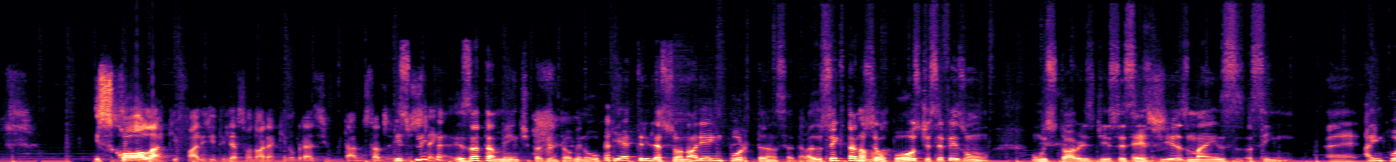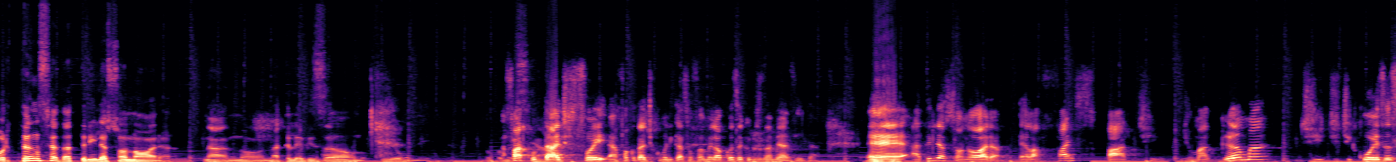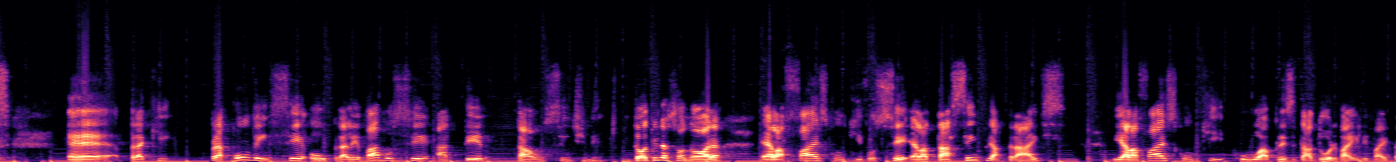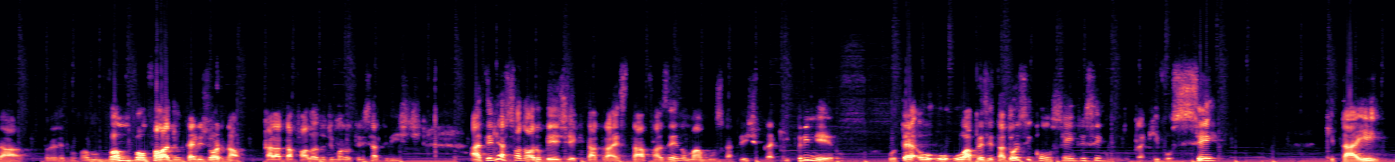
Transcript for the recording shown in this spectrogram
escola que fale de trilha sonora aqui no Brasil, tá? Nos Estados Unidos Explica tem. exatamente para quem tá ouvindo o que é trilha sonora e a importância dela. Eu sei que tá no Vamos seu lá. post, você fez um, um stories disso esses Isso. dias, mas assim, é, a importância da trilha sonora na, no, na televisão, no filme. a faculdade foi a faculdade de comunicação foi a melhor coisa que eu fiz na minha vida. Uhum. É, a trilha sonora ela faz parte de uma gama de, de, de coisas é, para que para convencer ou para levar você a ter tal sentimento. Então a trilha sonora, ela faz com que você, ela tá sempre atrás e ela faz com que o apresentador, vai, ele vai dar, por exemplo, vamos, vamos, vamos falar de um telejornal. O cara tá falando de uma notícia triste. A trilha sonora, o BG que tá atrás, tá fazendo uma música triste para que primeiro o, te, o, o apresentador se concentre e segundo, para que você que tá aí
